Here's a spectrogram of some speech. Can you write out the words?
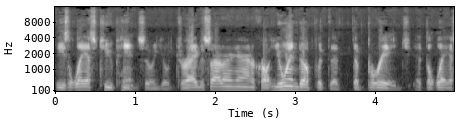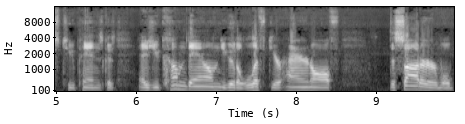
these last two pins. So you'll drag the soldering iron across, you'll end up with the, the bridge at the last two pins because as you come down, you go to lift your iron off, the solder will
